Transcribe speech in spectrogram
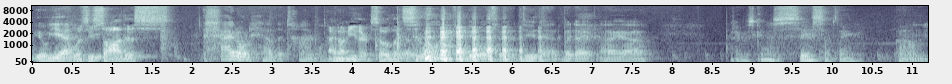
You yeah, Was he saw this? I don't have the timeline I don't either. So let's. well enough to be able to do that, but I, I uh, but I was gonna say something, um,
